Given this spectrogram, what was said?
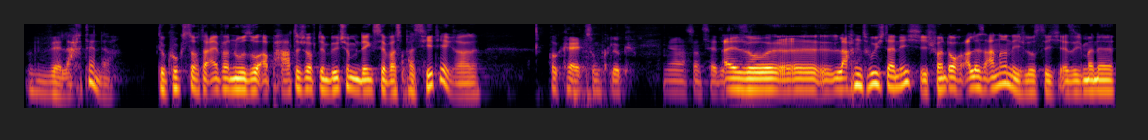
Wer lacht denn da? Du guckst doch da einfach nur so apathisch auf den Bildschirm und denkst dir, was passiert hier gerade? Okay, zum Glück. Ja, sonst hätte Also äh, lachen tue ich da nicht. Ich fand auch alles andere nicht lustig. Also ich meine,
